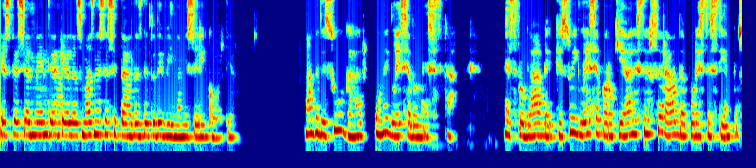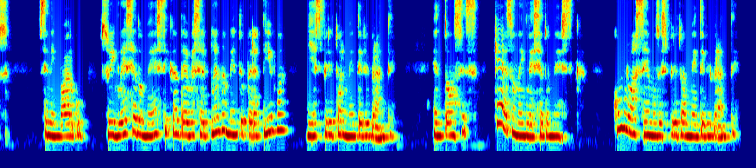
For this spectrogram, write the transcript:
especialmente aquellas más necesitadas de tu divina misericordia. Haga de su hogar una iglesia doméstica. Es probable que su iglesia parroquial esté cerrada por estos tiempos. Sin embargo, su iglesia doméstica debe ser plenamente operativa y espiritualmente vibrante. Entonces, ¿qué es una iglesia doméstica? ¿Cómo lo hacemos espiritualmente vibrante?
